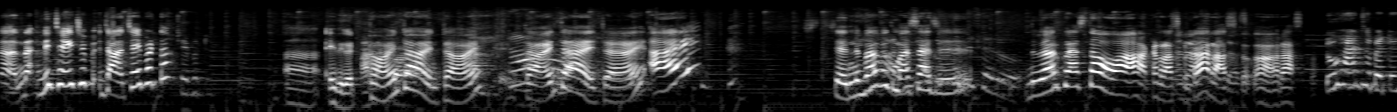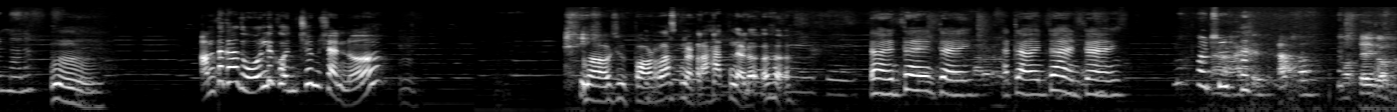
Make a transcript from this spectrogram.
నా- చేయి చూపి చేయి పెట్టు ఆ, ఇదిగో toy toy toy toy toy toy ఆయ్ చంద్రబాబుకి మసాజ్ నువ్వెవరికి రాస్తావు ఆ, అక్కడ రాసుకుంటా రాసుకో రాసుకో. టూ హ్యాండ్స్ పెట్టండి నాన్న. అంత కాదు ఓన్లీ కొంచెం షన్ను మా చూడు పౌడర్ రాసుకున్నట్టు రాస్తున్నాడు. టాయ్ టాయ్ టాయ్ మొత్తైదమ్మ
